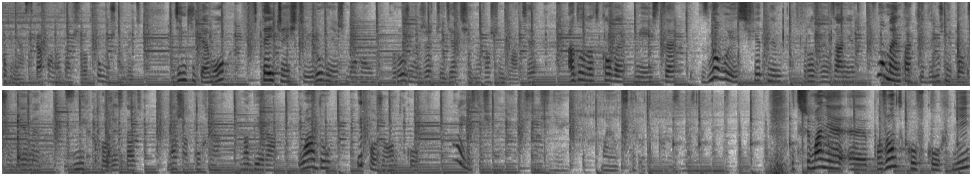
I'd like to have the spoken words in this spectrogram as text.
o gniazdkach, one tam w środku muszą być. Dzięki temu w tej części również mogą różne rzeczy dziać się na Waszym blacie, a dodatkowe miejsce znowu jest świetnym rozwiązaniem w momentach, kiedy już nie potrzebujemy z nich korzystać. Nasza kuchnia nabiera ładu i porządku, no i jesteśmy mając tego typu rozwiązanie. Utrzymanie e, porządku w kuchni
